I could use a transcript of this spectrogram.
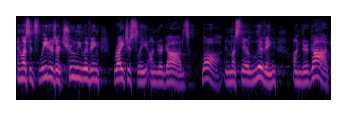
unless its leaders are truly living righteously under God's law, unless they're living under God.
